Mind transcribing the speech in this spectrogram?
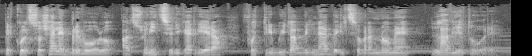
Per quel suo celebre volo, al suo inizio di carriera, fu attribuito a Villeneuve il soprannome L'Aviatore.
